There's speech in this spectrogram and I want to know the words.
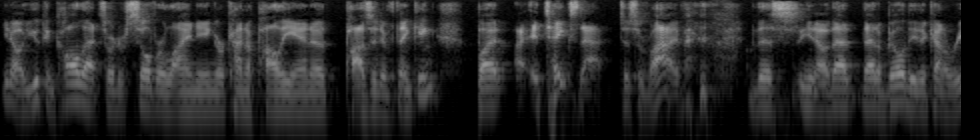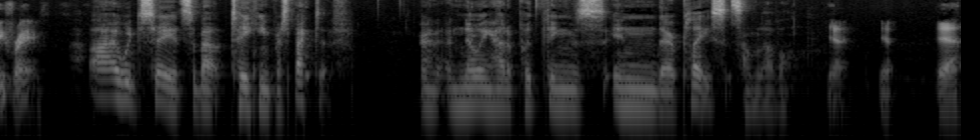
you know you can call that sort of silver lining or kind of Pollyanna positive thinking, but it takes that to survive this you know that that ability to kind of reframe i would say it's about taking perspective and, and knowing how to put things in their place at some level yeah yeah yeah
